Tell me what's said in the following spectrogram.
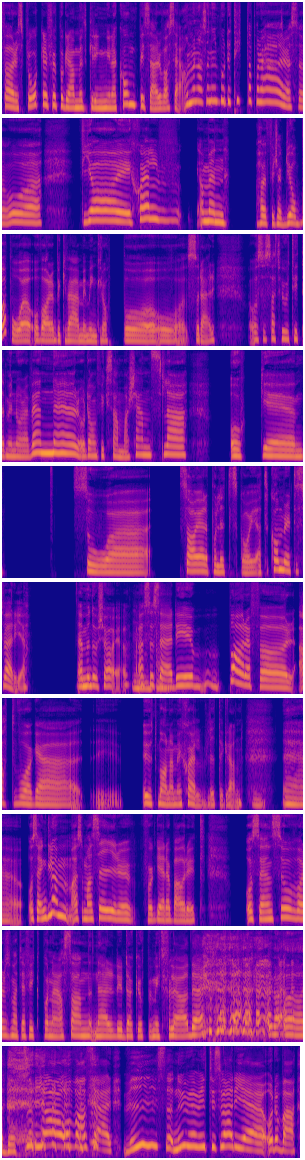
förespråkare för programmet kring mina kompisar och var så här, ah, men alltså, ni borde titta på det här. Alltså. Och, för jag är själv, ja, men, har försökt jobba på att vara bekväm med min kropp och, och sådär. Och så satt vi och tittade med några vänner och de fick samma känsla. Och eh, så eh, sa jag på lite skoj att kommer det till Sverige, nej men då kör jag. Mm, alltså så här, det är bara för att våga eh, utmana mig själv lite grann. Eh, och sen glöm, alltså man säger forget about it. Och sen så var det som att jag fick på näsan när det dök upp i mitt flöde. Det var ödet. ja, och bara så här, vi, så, nu är vi till Sverige. Och då bara,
